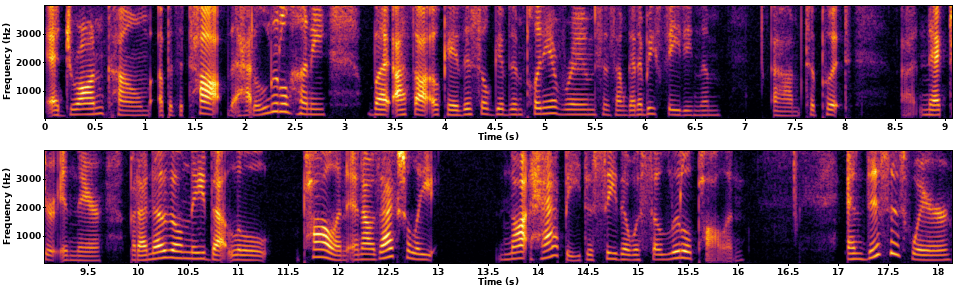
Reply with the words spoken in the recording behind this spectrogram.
a drawn comb up at the top that had a little honey, but I thought, okay, this will give them plenty of room since I'm going to be feeding them um, to put uh, nectar in there. But I know they'll need that little pollen, and I was actually not happy to see there was so little pollen. And this is where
